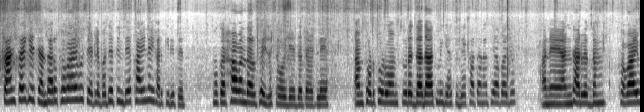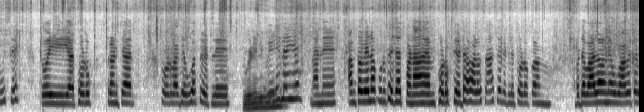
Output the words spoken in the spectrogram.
સાંજ થઈ ગઈ છે અંધારું થવા આવ્યું છે એટલે બધેથી દેખાય નહીં હરકી રીતે. હું કર હાવ અંધારું થઈ જશે ઓરડે જતા એટલે આમ થોડું થોડું આમ સૂરજ દાદા હાથમાં ગયા છે દેખાતા નથી આ બાજુ. અને અંધારું એકદમ થવા આવ્યું છે તો એ આ થોડુંક ત્રણ ચાર છોડવા જેવું હતું એટલે વીણી લઈએ. અને આમ તો વહેલા પૂરું થઈ જાત પણ આ એમ થોડોક શેઢાવાળો વાળો છે ને એટલે થોડોક આમ બધા વાલાઓને એવું વાવેતર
